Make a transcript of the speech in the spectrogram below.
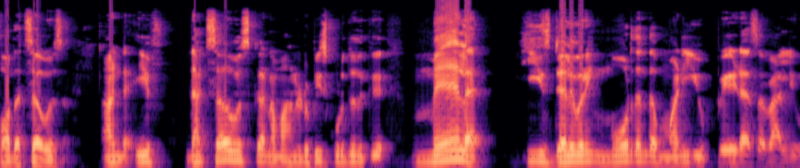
for that service and if that சர்வீஸ்க்கு நம்ம ஹண்ட்ரட் ருபீஸ் கொடுத்ததுக்கு மேலே he is delivering more than the money you paid as a value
